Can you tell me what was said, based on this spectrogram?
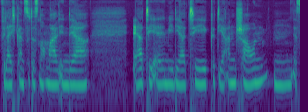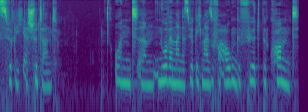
Vielleicht kannst du das nochmal in der RTL-Mediathek dir anschauen. Mm, es ist wirklich erschütternd. Und ähm, nur wenn man das wirklich mal so vor Augen geführt bekommt,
